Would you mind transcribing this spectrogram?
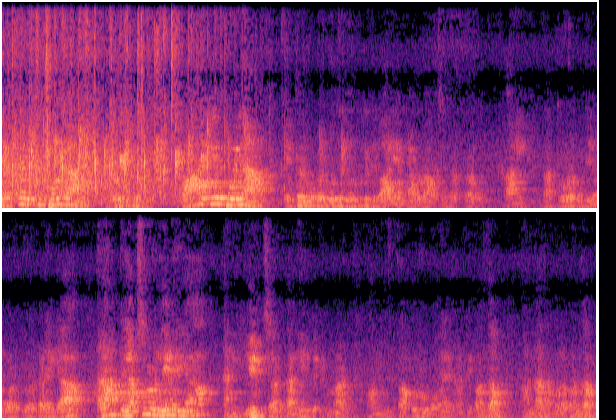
ఎక్కడికి పోయినా దొరుకుతుంది. భార్య పోయినా ఎక్కడికొకటి పోతే దొరుకుతుంది భార్య అన్నాడు రామచంద్ర ప్రభు. కానీ నా తోడ వాడు దొరకడయ్యా అలాంటి లక్ష్మణుడు లేడయ్యా అని ఏడ్చాడు కన్నీరు పెట్టుకున్నాడు. అంత అపురూపమైనటువంటి బంధం అన్నదమ్ముల బంధం.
